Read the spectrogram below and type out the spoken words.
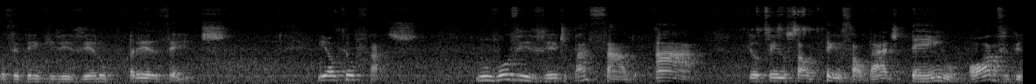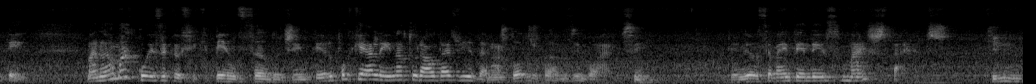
Você tem que viver o presente. E é o que eu faço. Não vou viver de passado. Ah, eu tenho, tenho saudade? Tenho, óbvio que tenho. Mas não é uma coisa que eu fique pensando o dia inteiro, porque é a lei natural da vida. Nós todos vamos embora. Sim. Entendeu? Você vai entender isso mais tarde. Que lindo.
